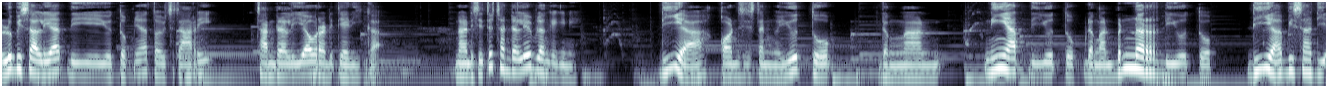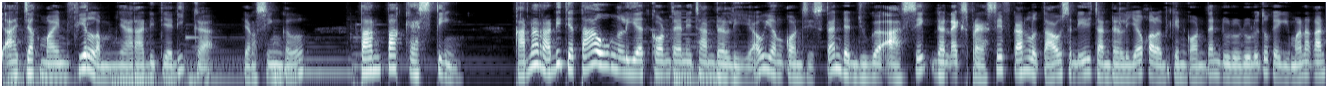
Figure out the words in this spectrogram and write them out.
Lu bisa lihat di YouTube-nya atau bisa cari Chandra Liao Raditya Dika. Nah di situ Chandra bilang kayak gini, dia konsisten nge-YouTube dengan niat di YouTube, dengan bener di YouTube, dia bisa diajak main filmnya Raditya Dika yang single tanpa casting. Karena Radit ya tahu ngelihat kontennya Chandra Liao yang konsisten dan juga asik dan ekspresif kan. Lu tahu sendiri Chandra Liao kalau bikin konten dulu-dulu tuh kayak gimana kan.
